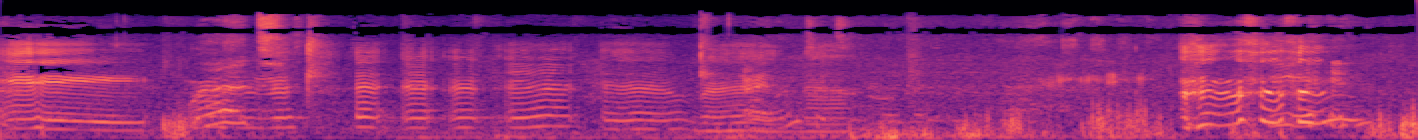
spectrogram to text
Hey, what? This, uh, uh, uh, uh, uh, right now.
